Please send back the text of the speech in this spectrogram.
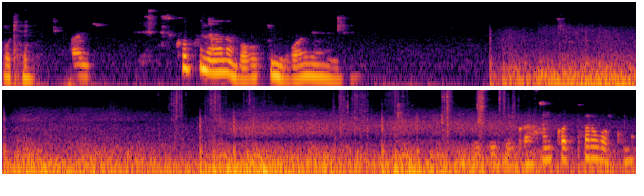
오케이. 아이, 스코프는 하나 먹었긴 먹어야 되는데. 여기 누가 한껏 털어갔구나.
